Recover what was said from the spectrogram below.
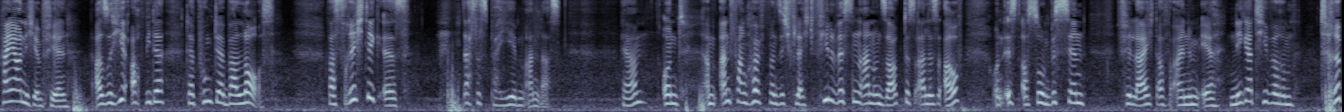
kann ich auch nicht empfehlen. Also hier auch wieder der Punkt der Balance. Was richtig ist, das ist bei jedem anders. Ja, und am Anfang häuft man sich vielleicht viel Wissen an und saugt das alles auf und ist auch so ein bisschen vielleicht auf einem eher negativeren Trip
